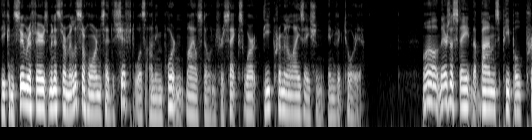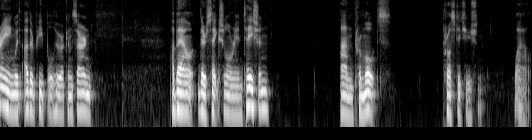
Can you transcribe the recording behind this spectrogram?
The Consumer Affairs Minister Melissa Horne said the shift was an important milestone for sex work decriminalisation in Victoria. Well, there's a state that bans people praying with other people who are concerned about their sexual orientation and promotes prostitution. Wow.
